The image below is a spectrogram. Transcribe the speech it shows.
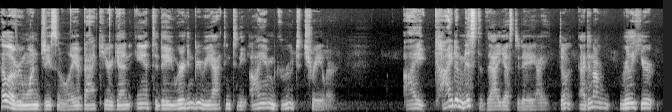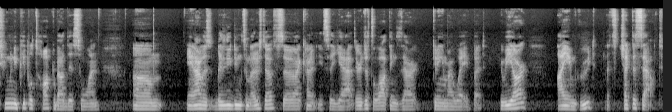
Hello everyone, Jason Olaya back here again, and today we're going to be reacting to the I Am Groot trailer. I kind of missed that yesterday. I don't, I did not really hear too many people talk about this one, um, and I was busy doing some other stuff, so I kind of said, yeah, there's just a lot of things that are getting in my way, but here we are. I Am Groot. Let's check this out.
